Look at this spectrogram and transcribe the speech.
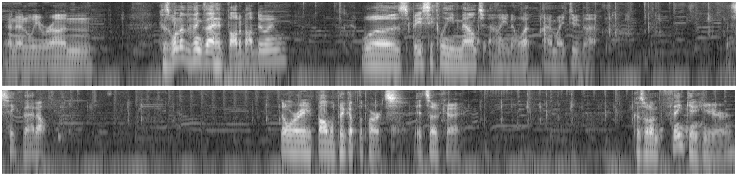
And then we run... Because one of the things I had thought about doing was basically mount. Oh, you know what? I might do that. Let's take that out. Don't worry, Bob will pick up the parts. It's okay. Because what I'm thinking here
